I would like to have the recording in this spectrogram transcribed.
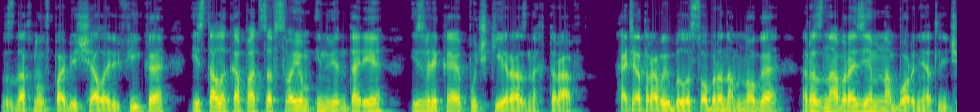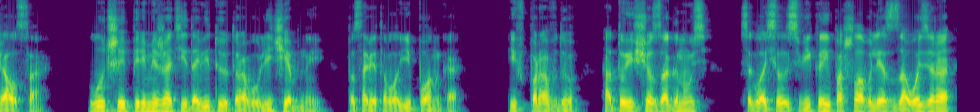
Вздохнув, пообещала эльфийка и стала копаться в своем инвентаре, извлекая пучки разных трав. Хотя травы было собрано много, разнообразием набор не отличался. «Лучше перемежать ядовитую траву лечебной», – посоветовала японка. «И вправду, а то еще загнусь», – согласилась Вика и пошла в лес за озеро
